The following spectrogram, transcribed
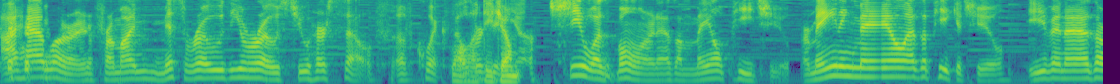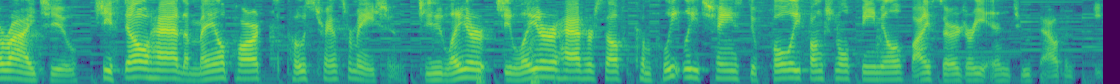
I had learned from my Miss Rosie Rose to herself of Quickville, Quality Virginia. jump. She was born as a male Pichu, remaining male as a Pikachu, even as a Raichu. She still had the male parts post-transformation. She later she later had herself completely changed to fully functional female by surgery in 2008.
